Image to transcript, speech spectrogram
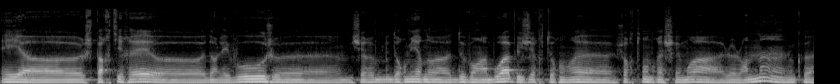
Et euh, je partirai euh, dans les Vosges, euh, j'irai dormir devant un bois, puis j'y retournerai, euh, je retournerai chez moi euh, le lendemain. Donc euh,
